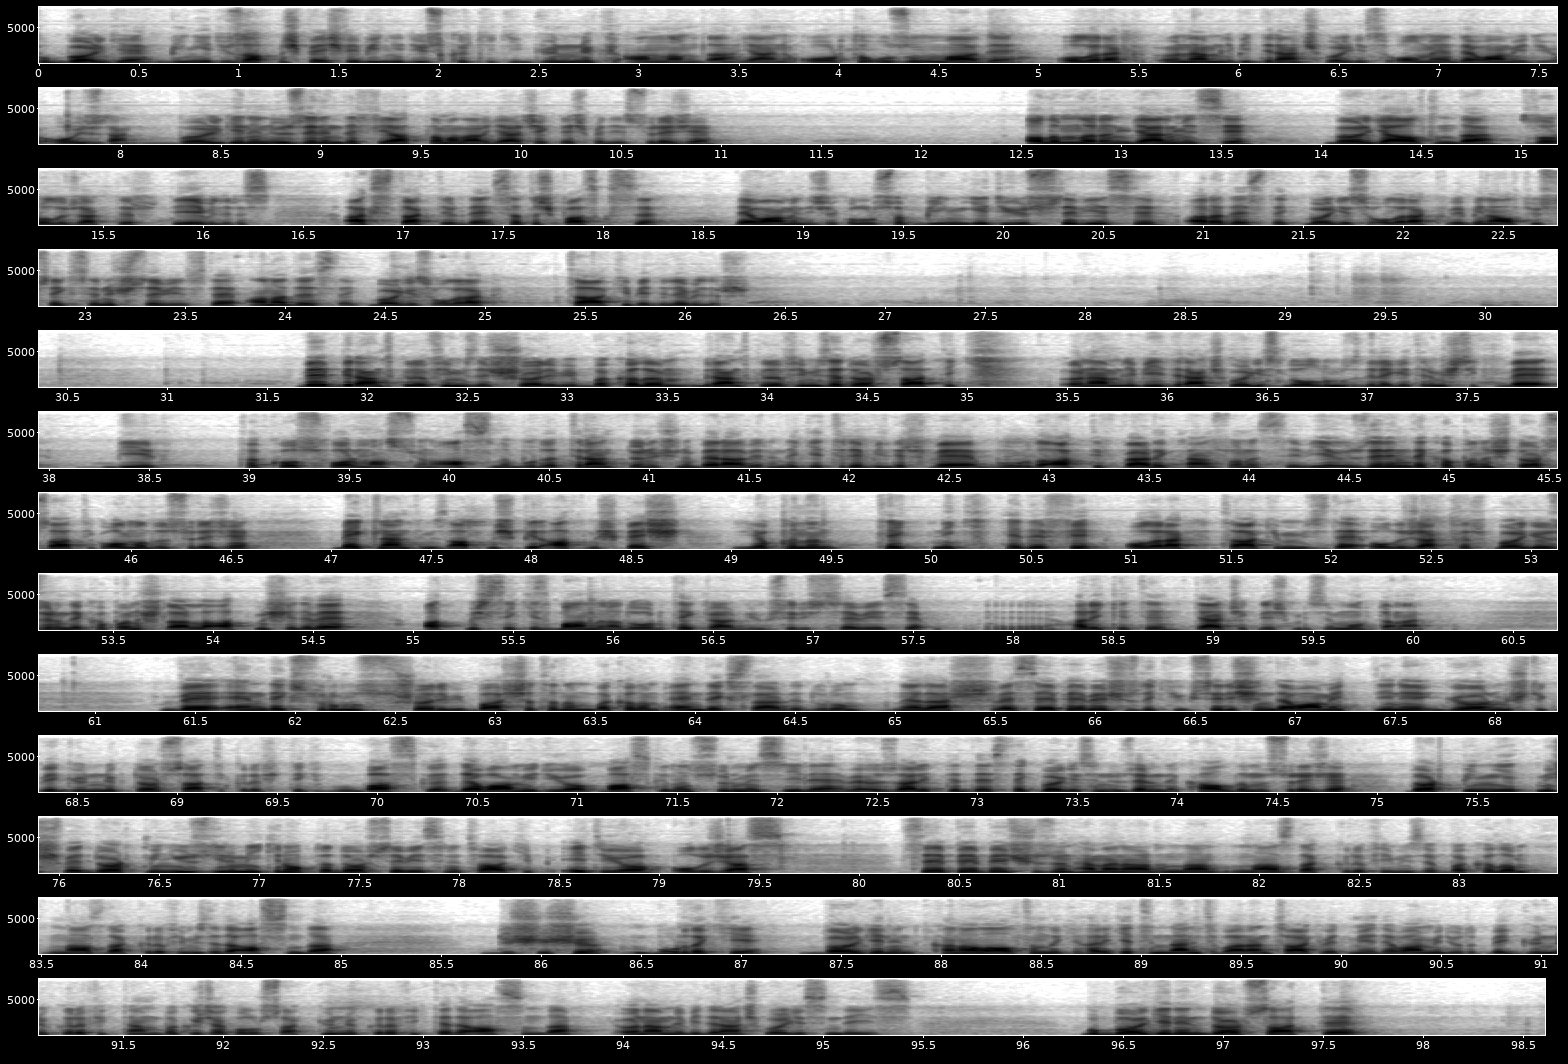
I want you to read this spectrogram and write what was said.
bu bölge 1765 ve 1742 günlük anlamda yani orta uzun vade olarak önemli bir direnç bölgesi olmaya devam ediyor. O yüzden bölgenin üzerinde fiyatlamalar gerçekleşmediği sürece alımların gelmesi bölge altında zor olacaktır diyebiliriz. Aksi takdirde satış baskısı devam edecek olursa 1700 seviyesi ara destek bölgesi olarak ve 1683 seviyesi de ana destek bölgesi olarak takip edilebilir. Ve Brent grafiğimize şöyle bir bakalım. Brent grafiğimize 4 saatlik önemli bir direnç bölgesinde olduğumuzu dile getirmiştik ve bir takoz formasyonu aslında burada trend dönüşünü beraberinde getirebilir ve burada aktif verdikten sonra seviye üzerinde kapanış 4 saatlik olmadığı sürece beklentimiz 61-65 yapının teknik hedefi olarak takibimizde olacaktır. Bölge üzerinde kapanışlarla 67 ve 68 bandına doğru tekrar bir yükseliş seviyesi e, hareketi gerçekleşmesi muhtemel. Ve endeks durumumuz şöyle bir başlatalım bakalım endekslerde durum neler. Ve SP500'deki yükselişin devam ettiğini görmüştük ve günlük 4 saatlik grafikteki bu baskı devam ediyor. Baskının sürmesiyle ve özellikle destek bölgesinin üzerinde kaldığımız sürece 4070 ve 4122.4 seviyesini takip ediyor olacağız. SP500'ün hemen ardından Nasdaq grafiğimize bakalım. Nasdaq grafiğimizde de aslında düşüşü buradaki bölgenin kanal altındaki hareketinden itibaren takip etmeye devam ediyorduk ve günlük grafikten bakacak olursak günlük grafikte de aslında önemli bir direnç bölgesindeyiz. Bu bölgenin 4 saatte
